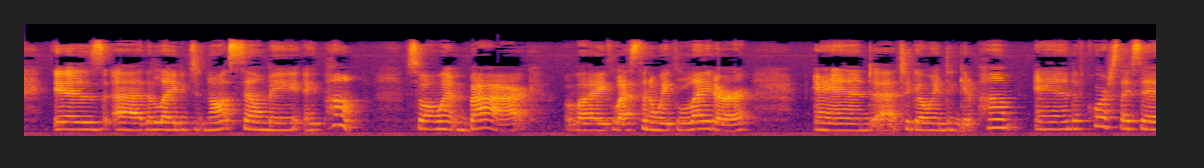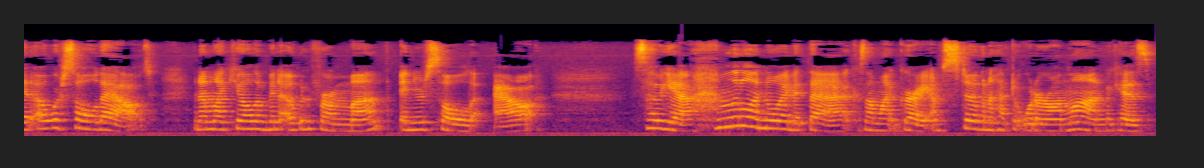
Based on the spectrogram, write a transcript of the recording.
is uh, the lady did not sell me a pump. So I went back like less than a week later and uh, to go in to get a pump and of course they said oh we're sold out and I'm like, y'all have been open for a month and you're sold out. So yeah, I'm a little annoyed at that because I'm like, great, I'm still going to have to order online because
